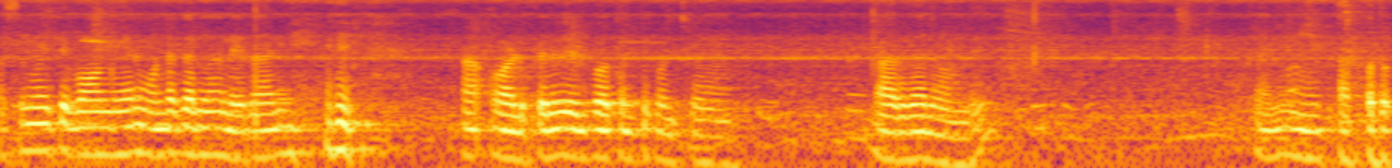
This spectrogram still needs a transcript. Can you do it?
ఆశ్రమం అయితే బాగుంది కానీ ఉండగలనా లేదా అని వాళ్ళ పిల్లలు వెళ్ళిపోతుంటే కొంచెం బాధగానే ఉంది. కానీ తప్పదు.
